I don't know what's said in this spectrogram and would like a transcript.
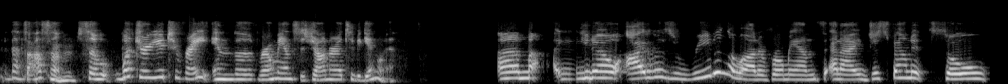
That's awesome. So what drew you to write in the romance genre to begin with um, you know, I was reading a lot of romance and I just found it so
